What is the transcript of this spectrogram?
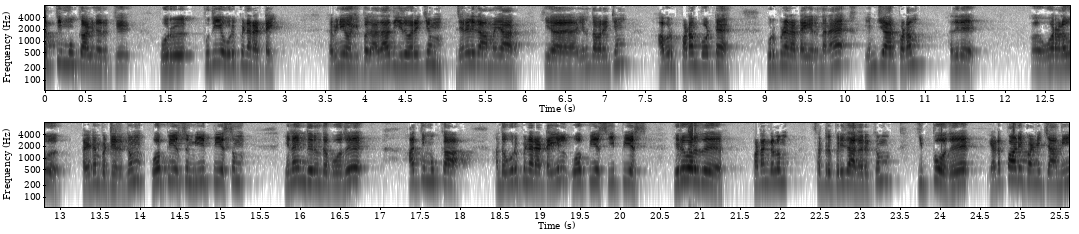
அதிமுகவினருக்கு ஒரு புதிய உறுப்பினர் அட்டை விநியோகிப்பது. அதாவது இதுவரைக்கும் ஜெயலலிதா அம்மையார் இருந்த வரைக்கும் அவர் படம் போட்ட உறுப்பினர் அட்டை இருந்தன. எம்ஜிஆர் படம் அதிலே ஓரளவு இடம்பெற்றிருக்கும். ஓபிஎஸும் இபிஎஸும் இணைந்து இருந்தபோது அதிமுக அந்த உறுப்பினர் அட்டையில் ஓபிஎஸ் இபிஎஸ் இருவரது படங்களும் சற்று பெரிதாக இருக்கும். இப்போது எடப்பாடி பழனிசாமி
